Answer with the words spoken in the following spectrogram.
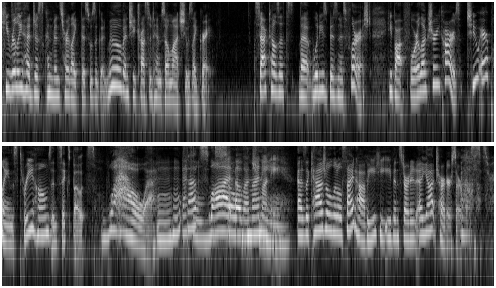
He really had just convinced her like this was a good move, and she trusted him so much. She was like, "Great." Stack tells us that Woody's business flourished. He bought four luxury cars, two airplanes, three homes, and six boats. Wow. Mm-hmm. That's, That's a lot so of money. money. As a casual little side hobby, he even started a yacht charter service. That's right.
